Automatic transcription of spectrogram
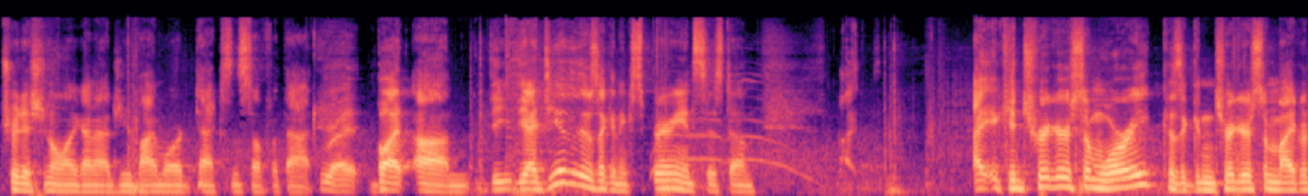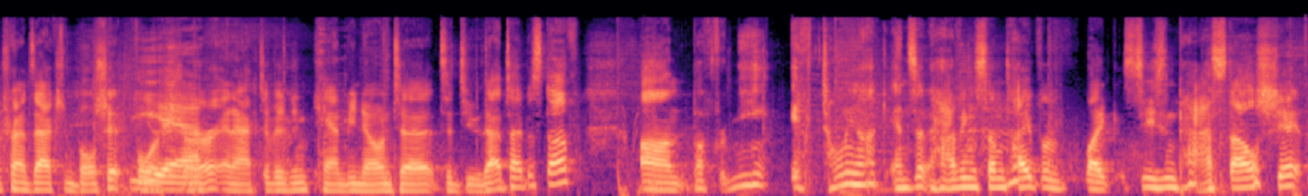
traditional. Like I imagine you buy more decks and stuff with that. Right. But um, the the idea that there's like an experience system, I, it can trigger some worry because it can trigger some microtransaction bullshit for Yeah. sure. And Activision can be known to to do that type of stuff. Um, but for me, if Tony Hawk ends up having some type of like season pass style shit,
